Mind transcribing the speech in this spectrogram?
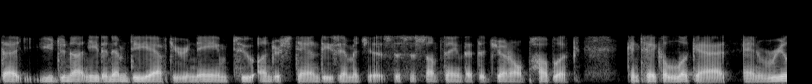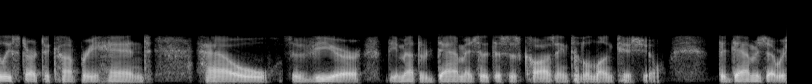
that you do not need an MD after your name to understand these images. This is something that the general public can take a look at and really start to comprehend how severe the amount of damage that this is causing to the lung tissue. The damage that we're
